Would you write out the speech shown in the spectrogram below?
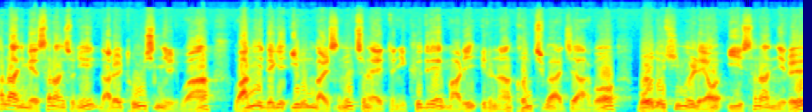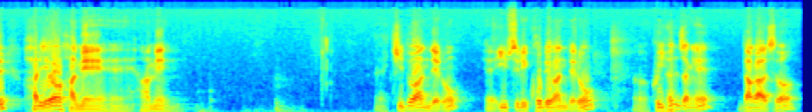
하나님의 선한 손이 나를 도우신 일과 왕이 내게 이른 말씀을 전하였더니 그들의 말이 일어나 건축하지 하고 모두 힘을 내어 이 선한 일을 하려 하매 아멘. 기도한 대로 입술이 고백한 대로 어, 그 현장에 나가서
